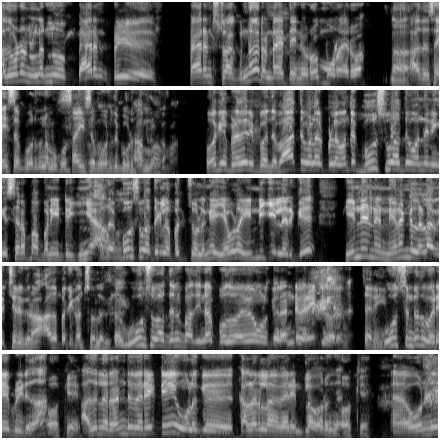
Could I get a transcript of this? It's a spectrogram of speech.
அதோட நல்ல இன்னும் பேரண்ட் பேரண்ட் ஸ்டாக்னா ரெண்டாயிரத்தி ஐநூறு ரூபா மூணாயிரம். ரூபா அது சைஸை பொறுத்து நம்ம சைஸை பொறுத்து கொடுத்துருக்கோம் ஆமா. ஓகே பிரதர் இப்போ இந்த வாத்து வளர்ப்புல வந்து கூஸ் வாத்து வந்து நீங்க சிறப்பா பண்ணிட்டு இருக்கீங்க அந்த. கூஸ் வாத்துகளை பத்தி சொல்லுங்க. எவ்வளவு எண்ணிக்கையில இருக்கு? என்னென்ன நிறங்கள் எல்லாம் வச்சிருக்கிறோம்? அதை பத்தி கொஞ்சம் சொல்லுங்க. கூஸ் வாத்துன்னு பாத்தீங்கன்னா பொதுவாகவே உங்களுக்கு ரெண்டு வெரைட்டி வருங்க. சரி. கூஸ்ன்றது ஒரே breed தான். ஓகே அதுல ரெண்டு வெரைட்டி உங்களுக்கு கலர்ல வேரியன்ட்ல வருங்க. ஓகே ஒண்ணு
